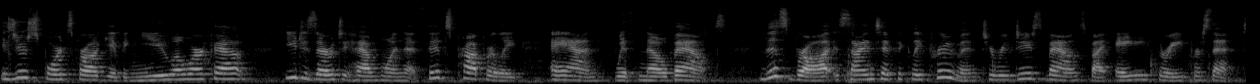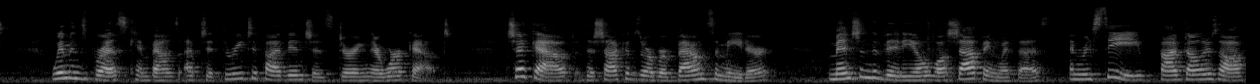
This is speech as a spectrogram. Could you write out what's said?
Is your sports bra giving you a workout? You deserve to have one that fits properly and with no bounce. This bra is scientifically proven to reduce bounce by 83%. Women's breasts can bounce up to 3 to 5 inches during their workout. Check out the Shock Absorber bounce meter. mention the video while shopping with us, and receive $5 off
